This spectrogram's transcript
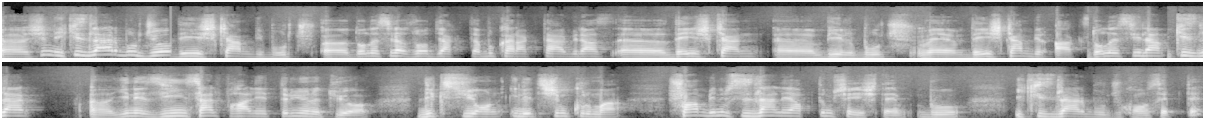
Ee, şimdi ikizler burcu değişken bir burç. Dolayısıyla zodyakta bu karakter biraz e, değişken e, bir burç ve değişken bir aks. Dolayısıyla ikizler e, yine zihinsel faaliyetleri yönetiyor. Diksiyon, iletişim kurma. Şu an benim sizlerle yaptığım şey işte bu ikizler burcu konsepti.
